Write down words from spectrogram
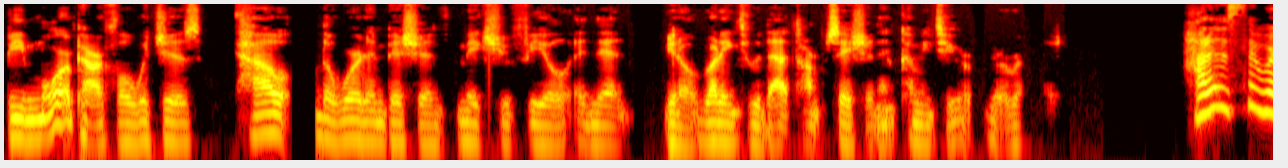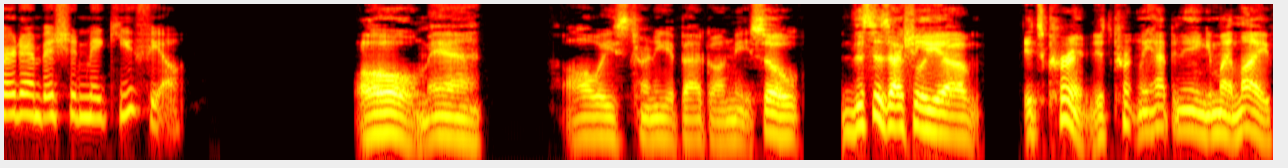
be more powerful, which is how the word ambition makes you feel. And then, you know, running through that conversation and coming to your, your how does the word ambition make you feel? Oh man, always turning it back on me. So this is actually, uh, it's current. It's currently happening in my life.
